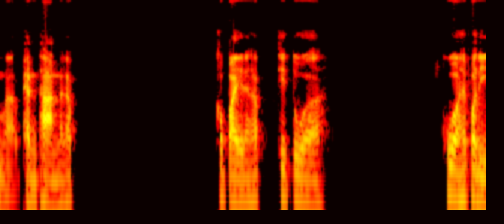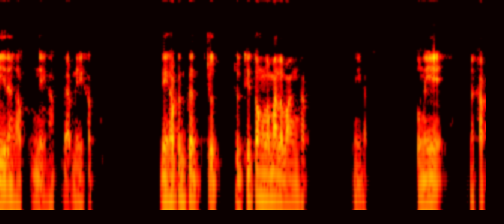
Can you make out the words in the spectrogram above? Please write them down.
ำแผ่นถ่านนะครับ เข้าไปนะครับที่ตัวคั่วให้พอดีนะครับนี่ครับ แบบนี้ครับ นี่ครับเพื่อนๆจุดจุดที่ต้องระมัดระวังครับนี่ครับตรงนี้นะครับ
